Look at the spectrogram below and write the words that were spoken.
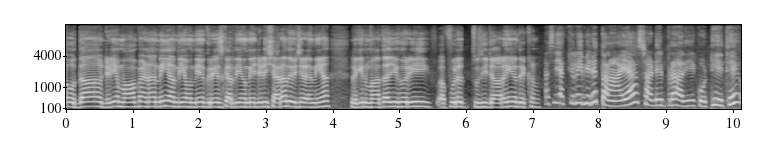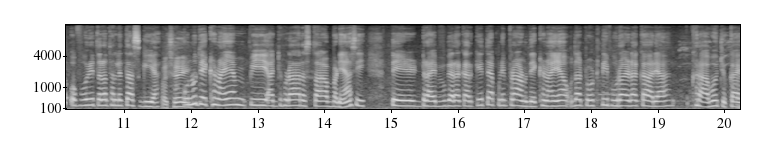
ਉਦਾਂ ਜਿਹੜੀਆਂ ਮਾਂ ਭੈਣਾਂ ਨਹੀਂ ਆਂਦੀਆਂ ਹੁੰਦੀਆਂ ਗ੍ਰੇਸ ਕਰਦੀਆਂ ਹੁੰਦੀਆਂ ਜਿਹੜੀ ਸ਼ਹਿਰਾਂ ਦੇ ਵਿੱਚ ਰਹਿੰਦੀਆਂ ਲੇਕਿਨ ਮਾਤਾ ਜੀ ਹੋਰੀ ਪੂਰੇ ਤੁਸੀਂ ਜਾ ਰਹੇ ਹੋ ਦੇਖਣ? ਅਸੀਂ ਐਕਚੁਅਲੀ ਵੀਰੇ ਤਾਂ ਆਇਆ ਸਾਡੇ ਭਰਾ ਦੀ ਕੋਠੀ ਇੱਥੇ ਉਹ ਪੂਰੀ ਤਰ੍ਹਾਂ ਥੱਲੇ ਧਸ ਗਈ ਆ। ਉਹਨੂੰ ਦੇਖਣ ਆਏ ਆ ਵੀ ਅੱਜ ਥੋੜਾ ਰਸਤਾ ਬਣਿਆ ਸੀ ਤੇ ਡਰਾਈਵ ਵਗੈਰਾ ਕਰਕੇ ਤੇ ਆਪਣੇ ਭਰਾ ਨੂੰ ਦੇਖਣ ਆਏ ਆ। ਉਹਦਾ ਟੋਟਲੀ ਪੂਰਾ ਜਿਹੜਾ ਘਰ ਆ ਖਰਾਬ ਹੋ ਚੁੱਕਾ ਹੈ।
